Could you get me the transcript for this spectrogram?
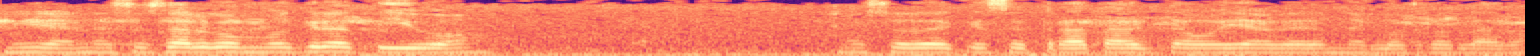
Miren, eso es algo muy creativo. No sé de qué se trata, ahorita voy a ver en el otro lado.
